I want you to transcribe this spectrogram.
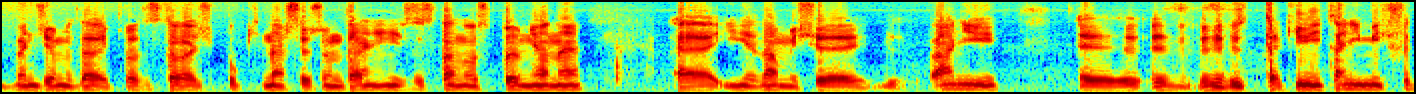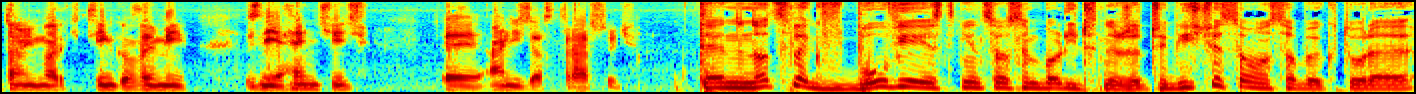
Będziemy dalej protestować, póki nasze żądania nie zostaną spełnione i nie damy się ani takimi tanimi chwytami marketingowymi zniechęcić ani zastraszyć. Ten nocleg w Buwie jest nieco symboliczny. Rzeczywiście są osoby, które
